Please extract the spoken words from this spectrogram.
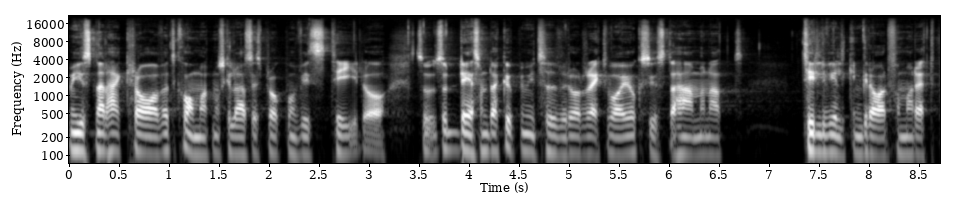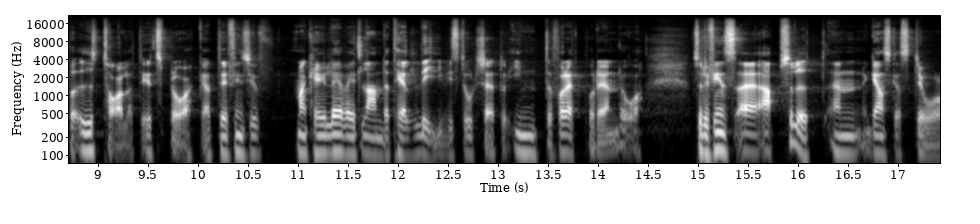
men just när det här kravet kom att man skulle lära sig språk på en viss tid, och, så, så det som dök upp i mitt huvud då direkt var ju också just det här med att till vilken grad får man rätt på uttalet i ett språk? Att det finns ju, man kan ju leva i ett land ett helt liv i stort sett och inte få rätt på det ändå. Så det finns eh, absolut en ganska stor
